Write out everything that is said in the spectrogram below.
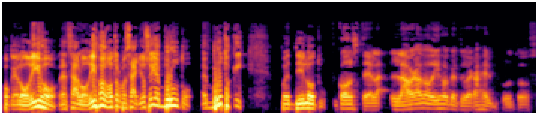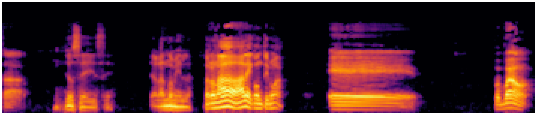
porque lo dijo, o sea, lo dijo en otro, o sea, yo soy el bruto, el bruto aquí, pues dilo tú. Conste, Laura no dijo que tú eras el bruto, o sea... Yo sé, yo sé, estoy hablando mierda. Pero nada, dale, continúa. Eh, pues bueno,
